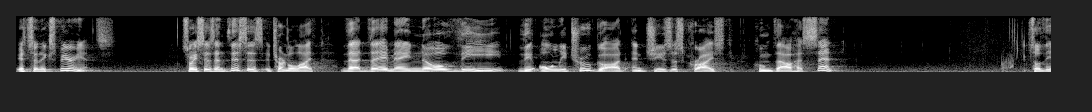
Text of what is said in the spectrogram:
it's an experience. So he says, and this is eternal life, that they may know thee, the only true God, and Jesus Christ, whom thou hast sent. So the,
